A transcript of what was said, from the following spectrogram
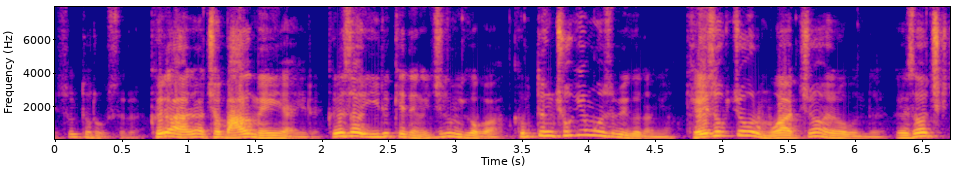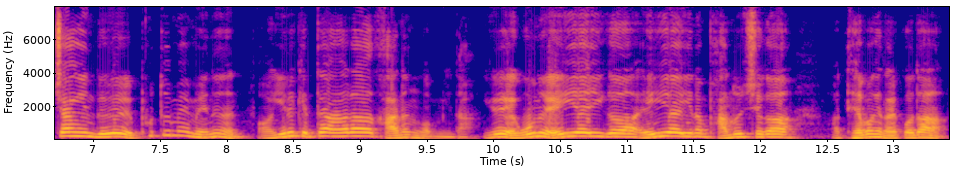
이 솔트록스를. 그래 아, 저 마음 AI를. 그래서 이렇게 된 거예요. 지금 이거 봐. 급등 초기 모습이거든요. 계속적으로 모았죠, 여러분들. 그래서 직장인들 포트 매매는 어, 이렇게 따라가는 겁니다. 이게 오늘 AI가 AI랑 반도체가 아, 대박이 날 거다.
